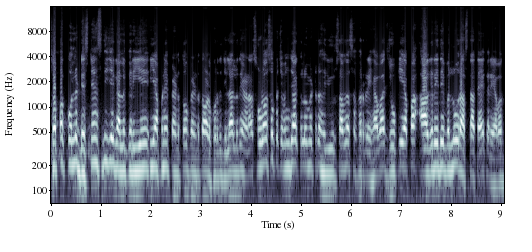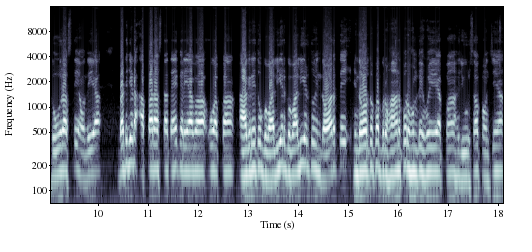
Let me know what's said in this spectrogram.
ਸੋ ਆਪਾਂ ਕੁੱਲ ਡਿਸਟੈਂਸ ਦੀ ਜੇ ਗੱਲ ਕਰੀਏ ਕਿ ਆਪਣੇ ਪਿੰਡ ਤੋਂ ਪਿੰਡ ਧੌਲਖੁਰਦ ਜ਼ਿਲ੍ਹਾ ਲੁਧਿਆਣਾ 1655 ਕਿਲੋਮੀਟਰ ਹਜੂਰ ਸਾਹਿਬ ਦਾ ਸਫ਼ਰ ਰਿਹਾ ਵਾ, ਜੋ ਕਿ ਆਪਾਂ ਆਗਰੇ ਦੇ ਵੱਲੋਂ ਰਸਤਾ ਤੈਅ ਕਰਿਆ ਵਾ। ਦੋ ਰਸਤੇ ਆਉਂਦੇ ਆ ਬਟ ਜਿਹੜਾ ਆਪਾਂ ਰਸਤਾ ਤੈਅ ਕਰਿਆ ਵਾ, ਉਹ ਆਪਾਂ ਆਗਰੇ ਤੋਂ ਗਵਾਲੀਅਰ ਗਵਾਲੀਅਰ ਤੋਂ ਇੰਦੌਰ ਤੇ ਇੰਦੌਰ ਤੋਂ ਆਪਾਂ ਬੁਰਹਾਨਪੁਰ ਹੁੰਦੇ ਹੋਏ ਆਪਾਂ ਹਜੂਰ ਸਾਹਿਬ ਪਹੁੰਚੇ ਆ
